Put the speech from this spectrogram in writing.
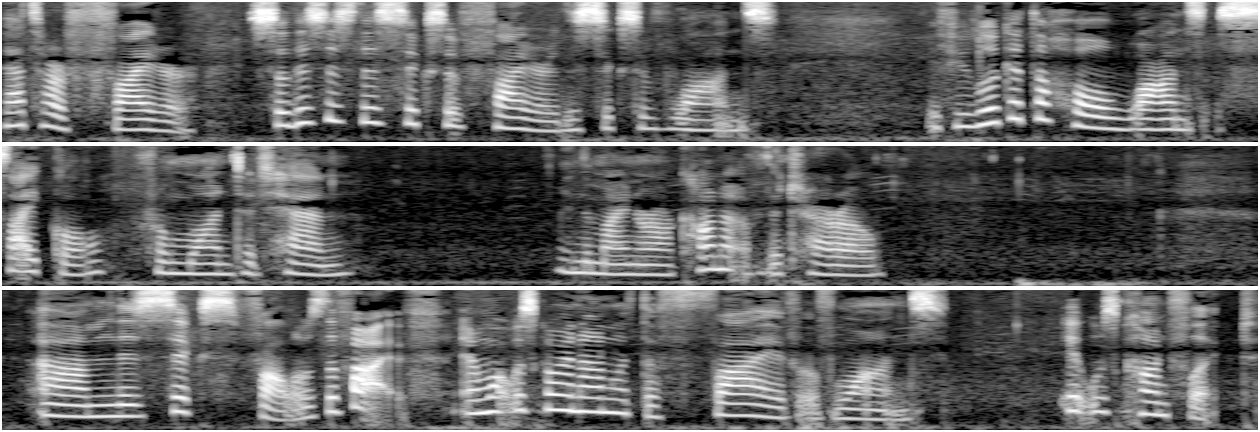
That's our fire. So, this is the Six of Fire, the Six of Wands. If you look at the whole Wands cycle from 1 to 10 in the Minor Arcana of the Tarot, um, the six follows the five. And what was going on with the five of wands? It was conflict.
